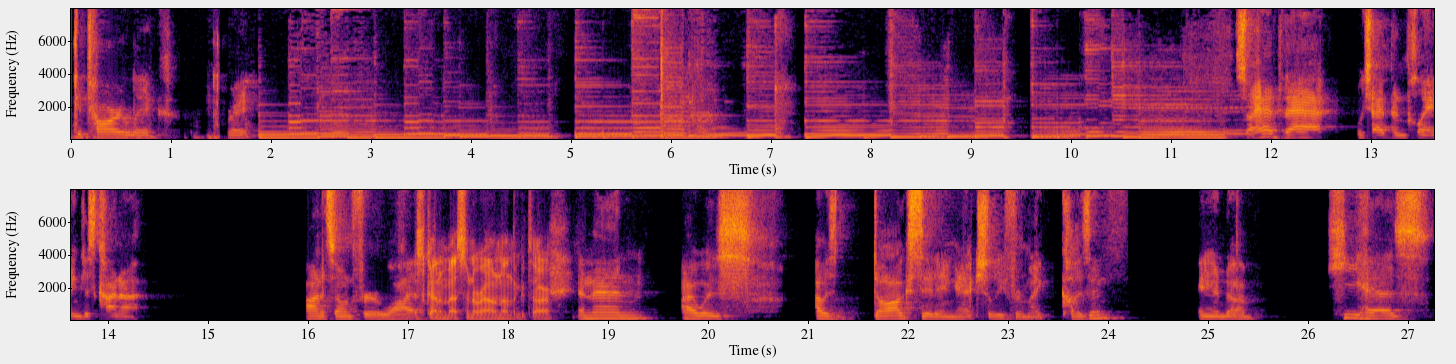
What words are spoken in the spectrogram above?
guitar lick, right? So I had that, which I've been playing just kind of on its own for a while. Just kind of messing around on the guitar. And then I was I was dog sitting actually for my cousin, and um, he has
